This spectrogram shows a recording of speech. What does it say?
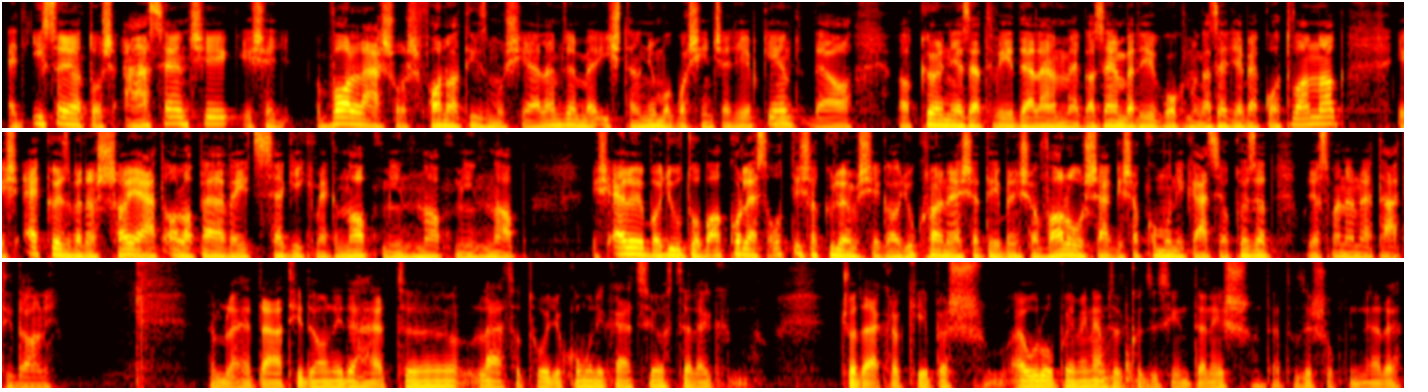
Egy iszonyatos álszentség és egy vallásos fanatizmus jellemző, mert Isten nyomokban sincs egyébként, de a, a környezetvédelem, meg az emberi jogok, meg az egyebek ott vannak, és ekközben a saját alapelveit szegik meg nap, mint nap, mint nap és előbb vagy utóbb akkor lesz ott is a különbség, ahogy Ukrajna esetében is a valóság és a kommunikáció között, hogy azt már nem lehet átidalni. Nem lehet áthidalni, de hát látható, hogy a kommunikáció az tényleg csodákra képes európai, meg nemzetközi szinten is, tehát azért sok mindenre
